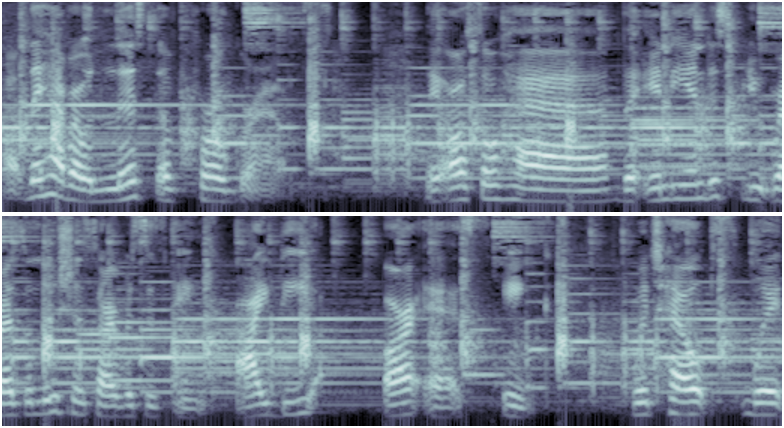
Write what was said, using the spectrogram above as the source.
Uh, they have a list of programs. They also have the Indian Dispute Resolution Services Inc., IDRS Inc., which helps with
